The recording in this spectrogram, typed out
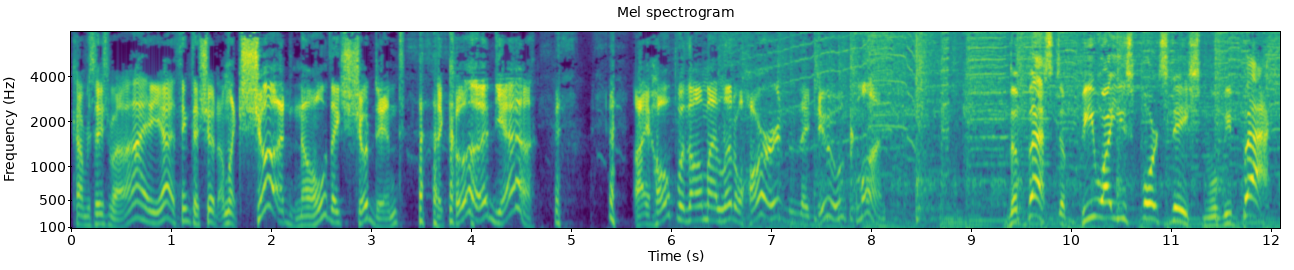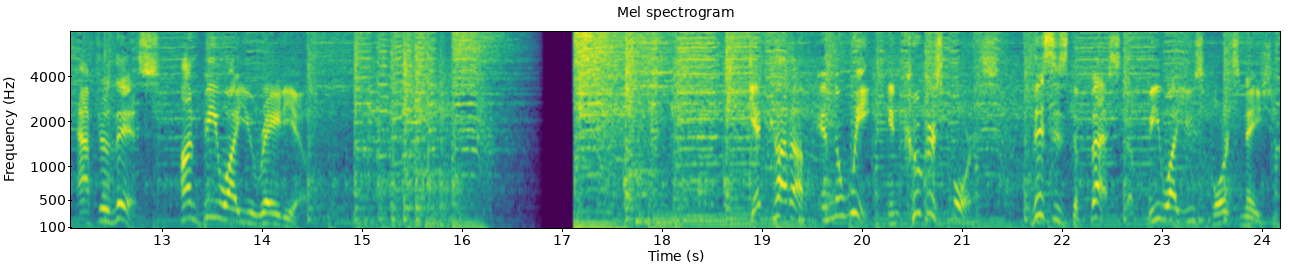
conversation about, ah, yeah, I think they should. I'm like, should? No, they shouldn't. They could, yeah. I hope with all my little heart that they do. Come on. The best of BYU Sports Nation will be back after this on BYU Radio. Get caught up in the week in Cougar Sports. This is the best of BYU Sports Nation.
